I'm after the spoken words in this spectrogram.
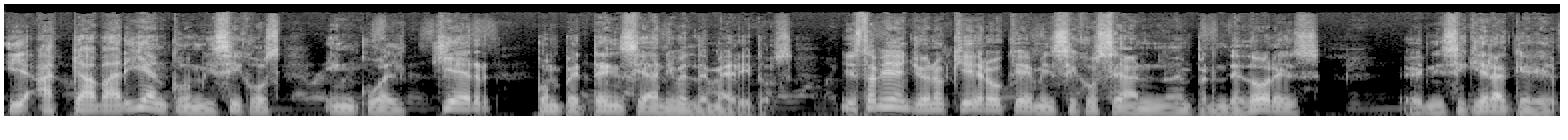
y acabarían con mis hijos en cualquier competencia a nivel de méritos. Y está bien, yo no quiero que mis hijos sean emprendedores, eh, ni siquiera que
